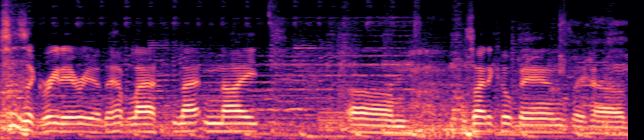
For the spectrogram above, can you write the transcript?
This is a great area. They have Latin night, um, Zydeco bands. They have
